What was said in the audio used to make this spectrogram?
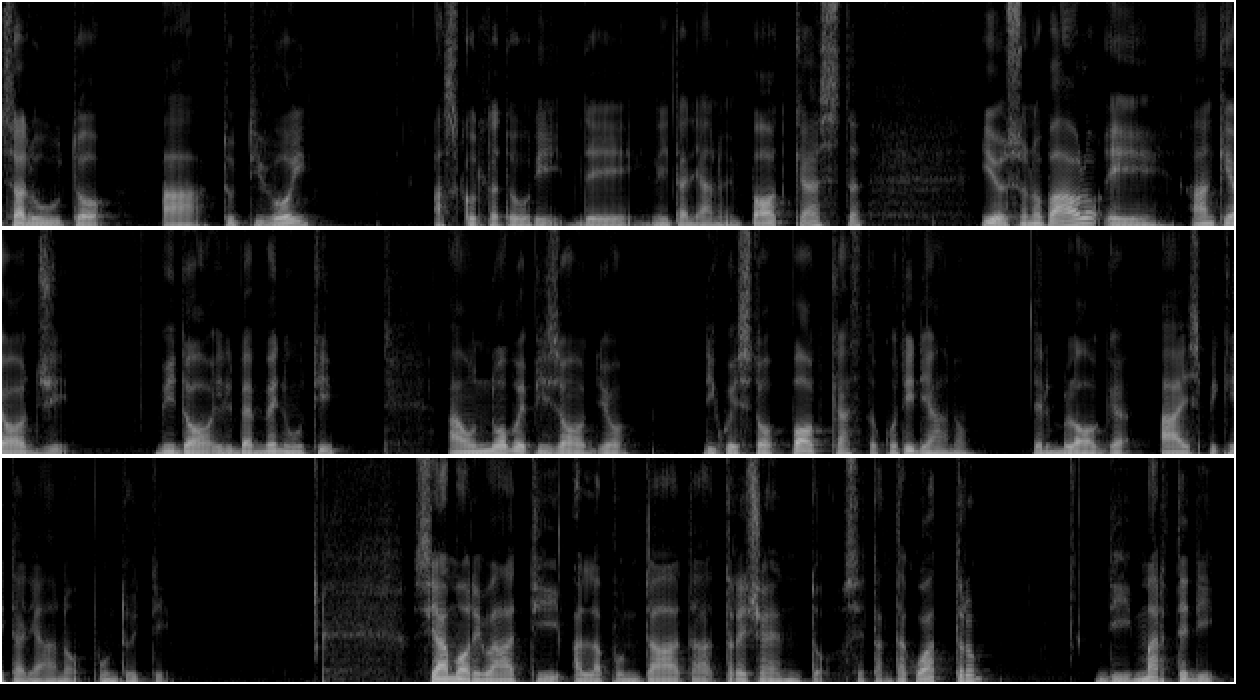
saluto a tutti voi, ascoltatori dell'italiano in podcast. Io sono Paolo e anche oggi vi do il benvenuti a un nuovo episodio di questo podcast quotidiano del blog iSpeakitaliano.it. Siamo arrivati alla puntata 374 di martedì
